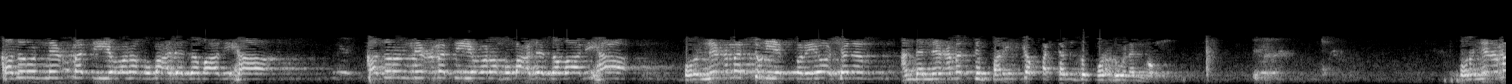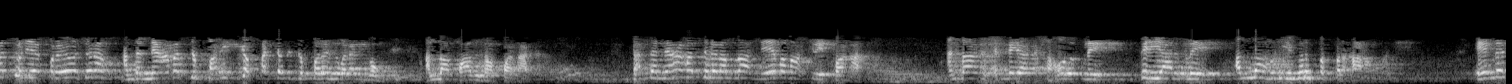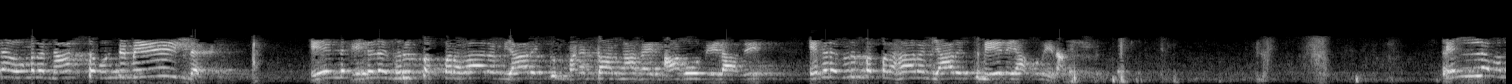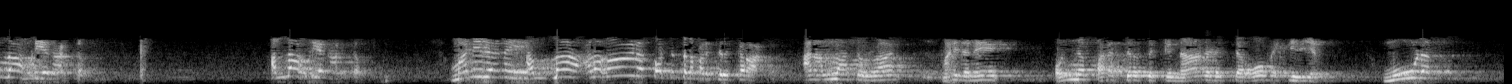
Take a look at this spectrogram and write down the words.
قدر النعمة يعرف بعد زوالها قدر النعمة يعرف بعد زوالها ஒரு நியமத்துடைய பிரயோசனம் அந்த நியமத்து பறிக்கப்பட்டதுக்கு பொருள் விளங்கும் ஒரு ஞாபத்துடைய பிரயோஜனம் அந்த ஞாபத்து பறிக்கப்பட்டதுக்கு பிறகு வழங்கும். அல்லாஹ் பாதுகாப்பானாக தந்த நியமத்துகள் அல்லா நியமமாக்கி வைப்பானாக அன்பான சண்டையான சகோதரர்களே பெரியார்களே அல்லாஹுடைய விருப்ப பிரகாரம் எங்கட உங்களோட நாட்டம் ஒன்றுமே இல்லை. எங்கட விருப்ப பிரகாரம் யாருக்கும் பணக்காரனாக ஆகவும் மேலாது எங்கட விருப்ப பிரகாரம் யாருக்கும் ஏழையாகவும் மேலாது எல்லாம் அல்லாஹுடைய நாட்டம். அல்லாஹுடைய நாட்டம். மனிதனை அல்லாஹ் அழகான தோட்டத்தில் படைத்திருக்கிறான். ஆனா அல்லாஹ் சொல்றான் மனிதனே ஒன்ன படைக்கிறதுக்கு நான் எடுத்த ஓ மெட்டீரியல் மூல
